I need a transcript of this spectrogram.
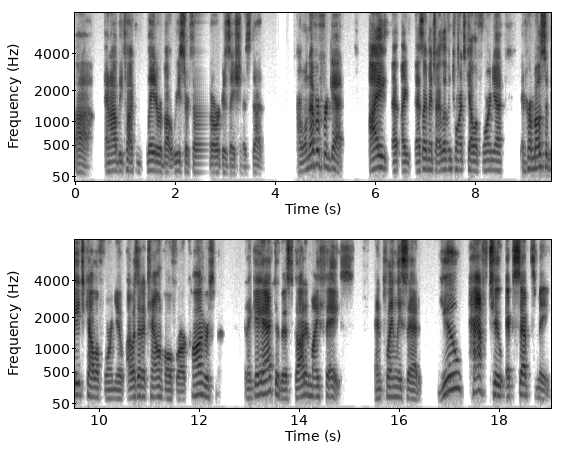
Uh, and I'll be talking later about research that our organization has done. I will never forget. I, I, as I mentioned, I live in Torrance, California. In Hermosa Beach, California, I was at a town hall for our congressman, and a gay activist got in my face and plainly said, "You have to accept me.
